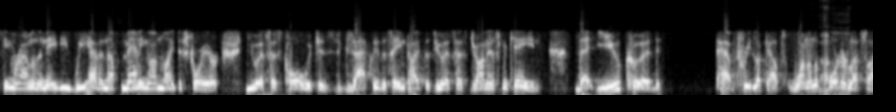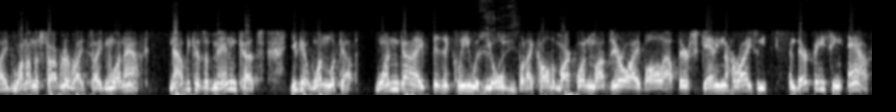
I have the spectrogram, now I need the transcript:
steam around in the Navy, we had enough manning on my destroyer, USS Cole, which is exactly the same type as USS John S. McCain, that you could have three lookouts one on the uh-huh. port or left side, one on the starboard or right side, and one aft. Now, because of manning cuts, you get one lookout. One guy physically with the old, what I call the Mark One Mod Zero eyeball, out there scanning the horizon, and they're facing aft,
